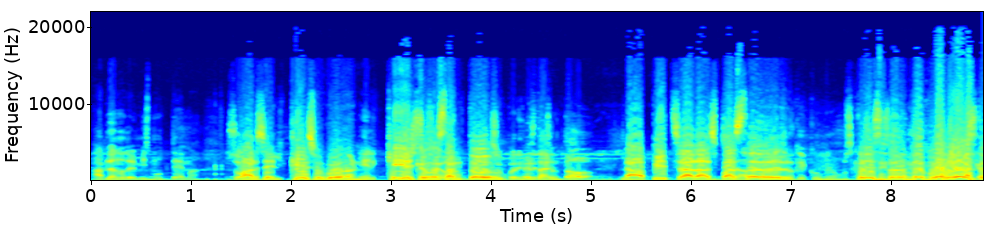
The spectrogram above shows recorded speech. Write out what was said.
hablando del mismo tema. Son Parce, el queso, weón. el Y queso, está en todo. Súper está en todo. La pizza, las ¿Será pastas. por eso que comemos Precisamente por esto.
